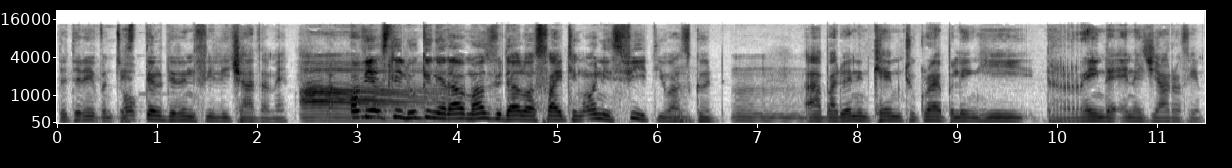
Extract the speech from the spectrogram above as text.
They didn't even they talk. still didn't feel each other, man. Ah. Obviously, looking at how Masvidal was fighting on his feet, he was good. Mm, Uh, but when it came to grappling, he drained the energy out of him.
